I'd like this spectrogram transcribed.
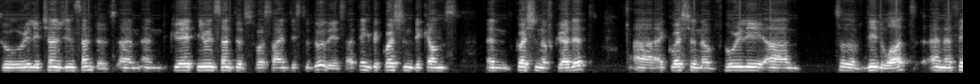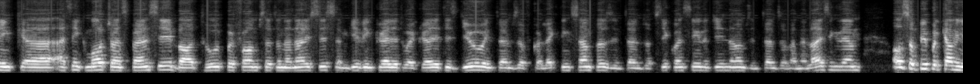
to really change incentives and, and create new incentives for scientists to do this. I think the question becomes a question of credit, uh, a question of who really um, sort of did what, and I think uh, I think more transparency about who performed certain analysis and giving credit where credit is due in terms of collecting samples, in terms of sequencing the genomes, in terms of analyzing them. Also, people coming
